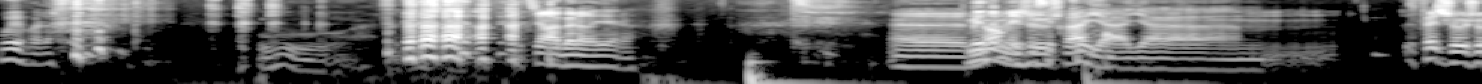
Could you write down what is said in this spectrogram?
Ouais, voilà. Ouh, ça ça tire à balles réelles. Euh, Mais non, non, mais, mais je, je- sais je pas, il y a. il y a, hum, En fait, je, je,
